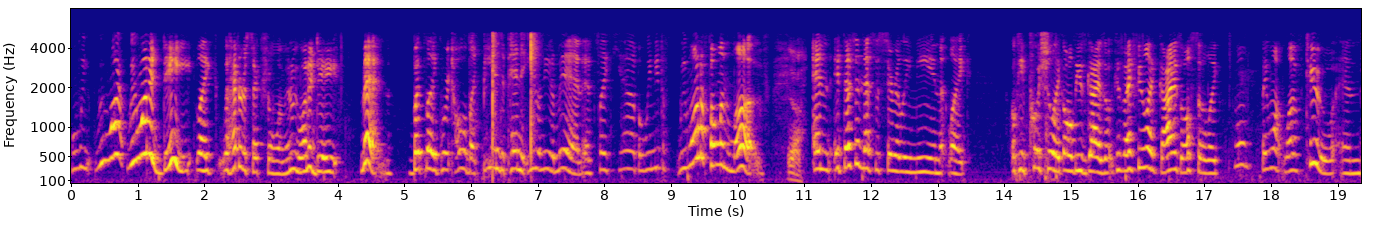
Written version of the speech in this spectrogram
well, we we want we want to date like heterosexual women. We want to date men. But like we're told like be independent. You don't need a man. And it's like yeah, but we need to we want to fall in love Yeah. and it doesn't necessarily mean like okay push like all these guys because i feel like guys also like well they want love too and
